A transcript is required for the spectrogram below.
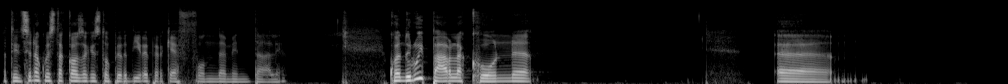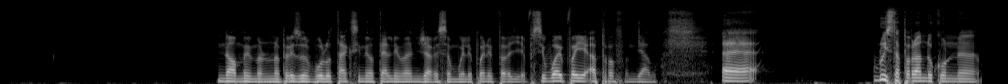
Attenzione a questa cosa che sto per dire perché è fondamentale. Quando lui parla con... Uh, No, ma non ha preso il volo taxi né hotel né mangiare Samuele, poi ne parliamo. Se vuoi poi approfondiamo. Eh, lui sta parlando con,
